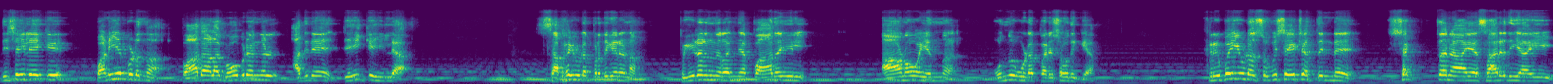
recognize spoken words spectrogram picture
ദിശയിലേക്ക് പണിയപ്പെടുന്ന പാതാള ഗോപുരങ്ങൾ അതിനെ ജയിക്കയില്ല. സഭയുടെ പ്രതികരണം പീഡനം നിറഞ്ഞ പാതയിൽ ആണോ എന്ന് ഒന്നുകൂടെ പരിശോധിക്കാം. കൃപയുടെ സുവിശേഷത്തിന്റെ ശക്തനായ സാരഥിയായി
